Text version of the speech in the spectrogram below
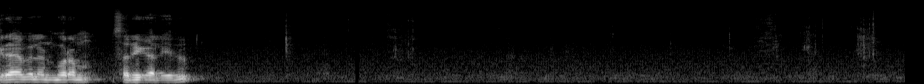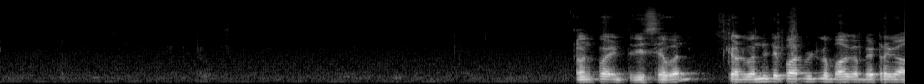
గ్రావెల్ అండ్ మొరం సరిగా లేదు. One point three seven. ఇక్కడ అన్ని డిపార్ట్మెంట్లో బాగా బెటర్గా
